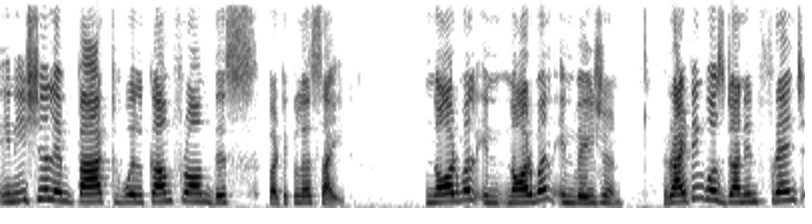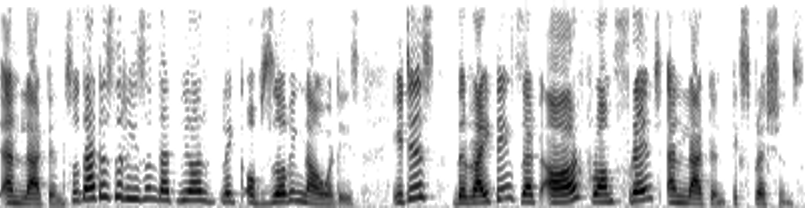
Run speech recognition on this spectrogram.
initial impact will come from this particular site. Normal in Norman invasion writing was done in French and Latin. So, that is the reason that we are like observing nowadays. It is the writings that are from French and Latin expressions.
